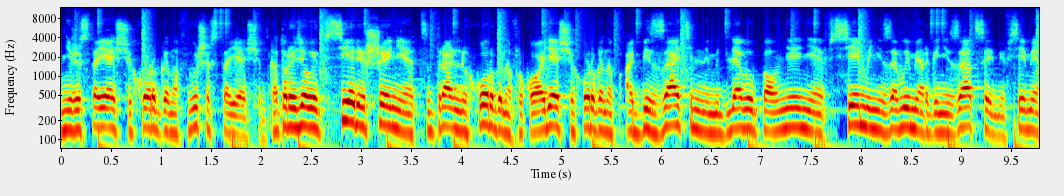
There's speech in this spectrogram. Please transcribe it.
нижестоящих органов вышестоящим, который делает все решения центральных органов, руководящих органов обязательными для выполнения всеми низовыми организациями, всеми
